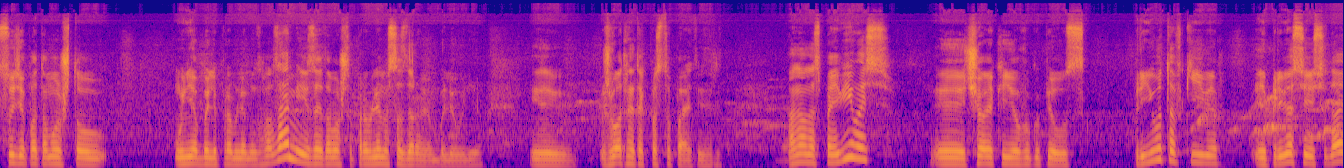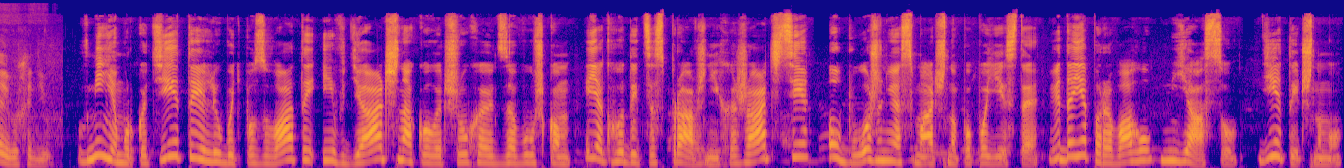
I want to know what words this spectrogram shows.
Судя по тому, что у нее были проблемы с глазами, из-за того, что проблемы со здоровьем были у нее. И животное так поступает. изредка. Она у нас появилась, э, человек ее выкупил с приюта в Киеве, и привез ее сюда и выходил. Вміє муркотіти, любить позувати і вдячна, коли чухають за вушком. І як годиться справжній хижачці, обожнює смачно попоїсти. Віддає перевагу м'ясу, дієтичному.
